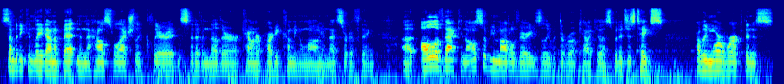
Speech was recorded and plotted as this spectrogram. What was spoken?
somebody can lay down a bet and then the house will actually clear it instead of another counterparty coming along and that sort of thing. Uh, all of that can also be modeled very easily with the rho calculus, but it just takes probably more work than is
